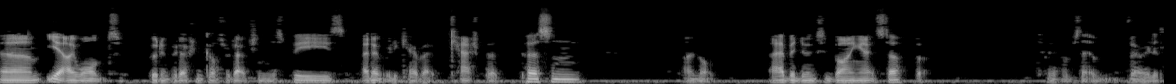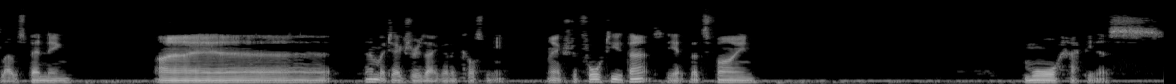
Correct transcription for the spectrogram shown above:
Um, yeah, I want building production cost reduction. Yes, please. I don't really care about cash per person. I'm not. I have been doing some buying out stuff, but 25% of very little I was spending. Uh, how much extra is that going to cost me? An extra 40 of that? Yeah, that's fine. More happiness.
